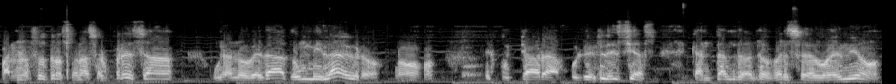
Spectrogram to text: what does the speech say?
para nosotros una sorpresa una novedad, un milagro, ¿no? Escuchar a Julio Iglesias cantando los versos de Bohemio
